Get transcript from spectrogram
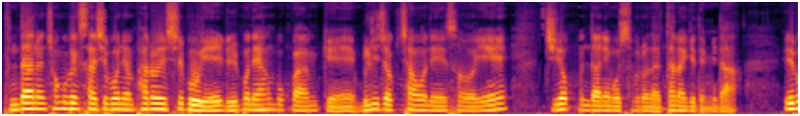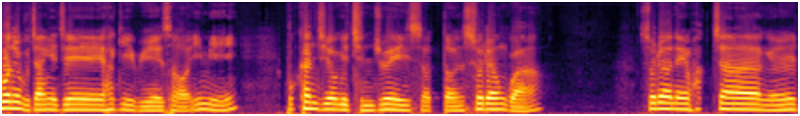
분단은 1945년 8월 15일 일본의 항복과 함께 물리적 차원에서의 지역 분단의 모습으로 나타나게 됩니다. 일본을 무장해제하기 위해서 이미 북한 지역의 진주에 있었던 소련과 소련의 확장을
